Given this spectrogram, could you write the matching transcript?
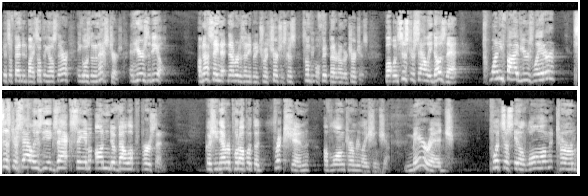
gets offended by something else there, and goes to the next church. And here's the deal. I'm not saying that never does anybody switch churches because some people fit better in other churches. But when Sister Sally does that, 25 years later, Sister Sally's the exact same undeveloped person. Because she never put up with the friction of long-term relationship. Marriage puts us in a long term,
